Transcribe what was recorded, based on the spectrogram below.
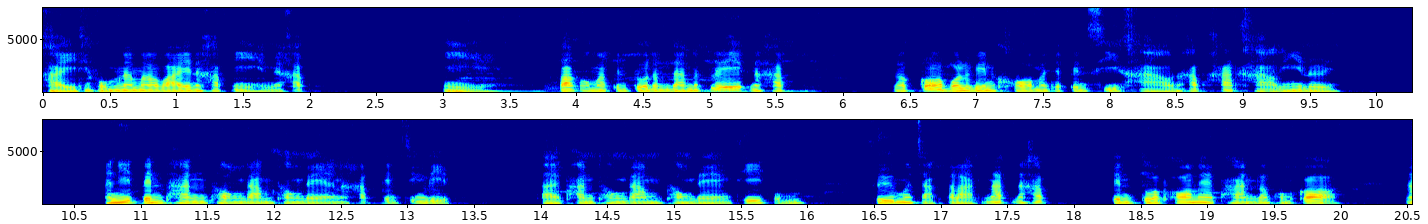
ไข่ที่ผมนำมาไว้นะครับนี่เห็นไหมครับนี่ฟักออกมาเป็นตัวดำๆเล็กๆนะครับ แล้วก็บริเวณคอมันจะเป็นสีขาวนะครับ คาดขาวอย่างนี้เลย อันนี้เป็นพันธุ์ทองดำทองแดงนะครับ เป็นจิ้งหรีดสายพันธุ์ทองดำทองแดงที่ผมซื้อมาจากตลาดนัดนะครับ เป็นตัวพ่อแม่พันธุ์แล้วผมก็ น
